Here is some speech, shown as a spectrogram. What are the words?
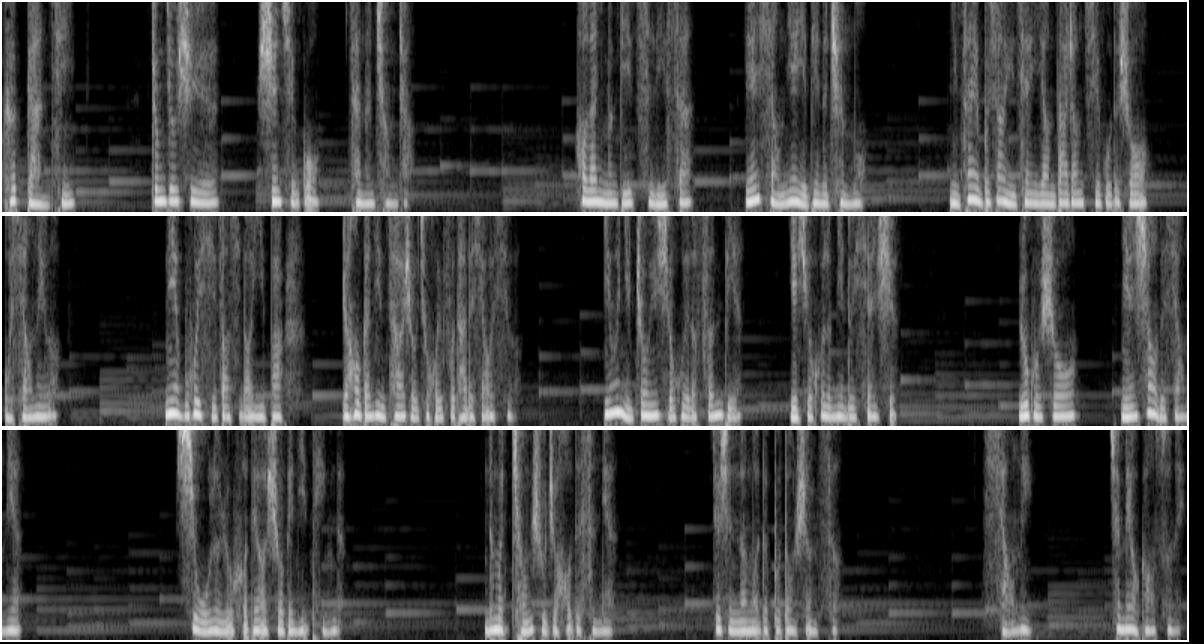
可感情，终究是失去过才能成长。后来你们彼此离散，连想念也变得沉默。你再也不像以前一样大张旗鼓的说“我想你了”，你也不会洗澡洗到一半，然后赶紧擦手去回复他的消息了，因为你终于学会了分别，也学会了面对现实。如果说，年少的想念是无论如何都要说给你听的，那么成熟之后的思念，就是那么的不动声色。想你，却没有告诉你，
